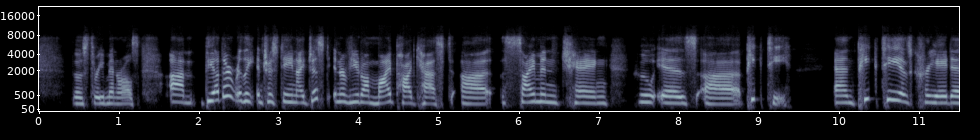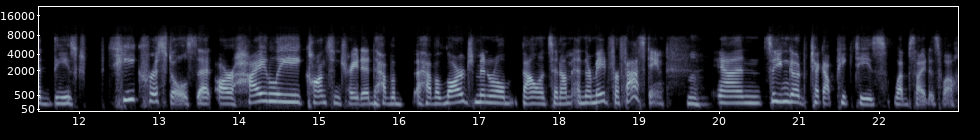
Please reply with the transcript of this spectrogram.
those three minerals. Um, the other really interesting, I just interviewed on my podcast uh, Simon Cheng, who is uh, Pique Tea. And Pique Tea has created these tea crystals that are highly concentrated, have a have a large mineral balance in them, and they're made for fasting. Hmm. And so you can go check out Pique Tea's website as well.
